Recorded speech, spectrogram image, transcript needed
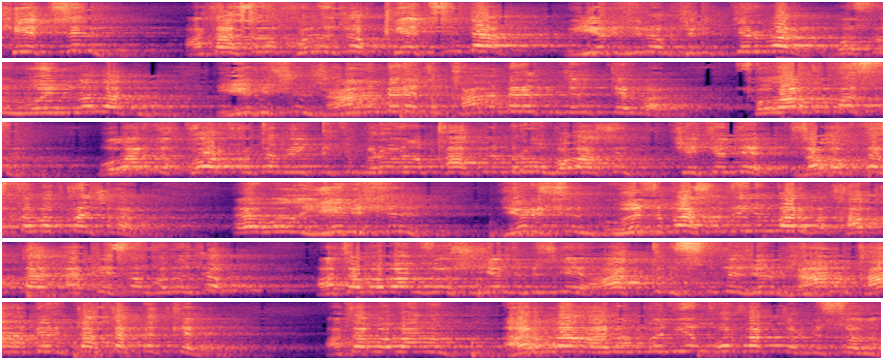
кетсін. Атасының құны жоқ кетсін да ер жүрек жігіттер бар осыны мойнына алатын. Ел үшін жанын беретін қанын беретін жігіттер бар. Соларды қоссын. Оларды қорқытып өйтіп біреуінің қатыны біреу баласын шетелде залогта ұстап жатқан шығар. Ә, ол ел үшін жер үшін өзі басын қиын бар халықта әкесінің құны жоқ. Ата бабамыз осы жерді бізге аттың үстінде жүріп жанын қанын беріп тастап кеткен. Ата бабаның әруағы әлі күнге дейін қорғап тұр біз соны.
